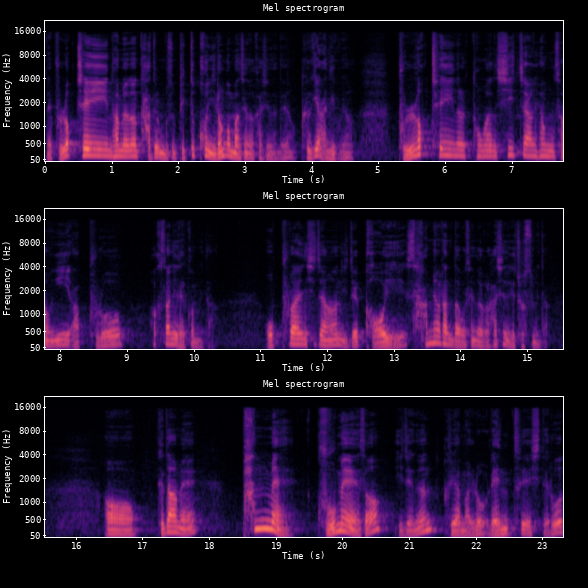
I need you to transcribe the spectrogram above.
네, 블록체인 하면은 다들 무슨 비트코인 이런 것만 생각하시는데요. 그게 아니고요. 블록체인을 통한 시장 형성이 앞으로 확산이 될 겁니다. 오프라인 시장은 이제 거의 사멸한다고 생각을 하시는 게 좋습니다. 어, 그 다음에 판매, 구매에서 이제는 그야말로 렌트의 시대로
